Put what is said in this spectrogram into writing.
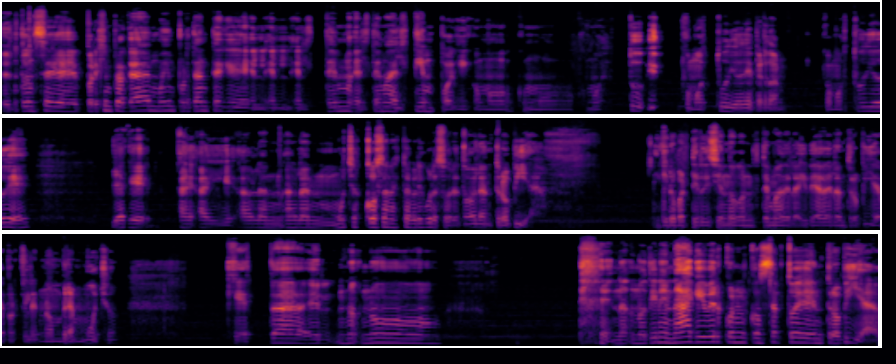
Entonces, por ejemplo, acá es muy importante que el, tema, el tema del tiempo aquí como, como, como, estudio, como estudio de, perdón, como estudio de, ya que hay, hablan, hablan muchas cosas en esta película, sobre todo la entropía. Y quiero partir diciendo con el tema de la idea de la entropía, porque les nombran mucho, que está, el, no, no, no, no, tiene nada que ver con el concepto de entropía.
